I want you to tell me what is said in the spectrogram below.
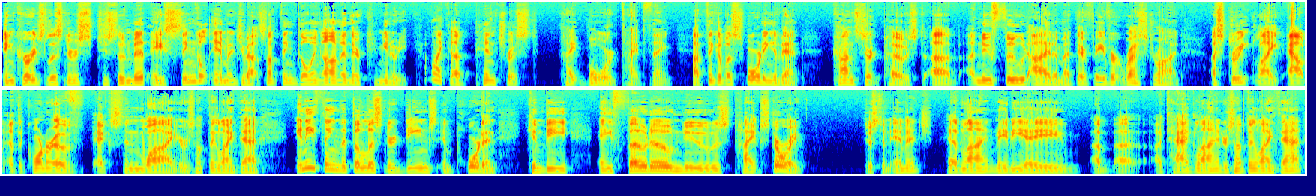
encourage listeners to submit a single image about something going on in their community, kind of like a Pinterest type board type thing. Uh, think of a sporting event concert post, uh, a new food item at their favorite restaurant, a street light out at the corner of X and Y, or something like that. Anything that the listener deems important can be a photo news type story. Just an image, headline, maybe a, a, a tagline or something like that,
